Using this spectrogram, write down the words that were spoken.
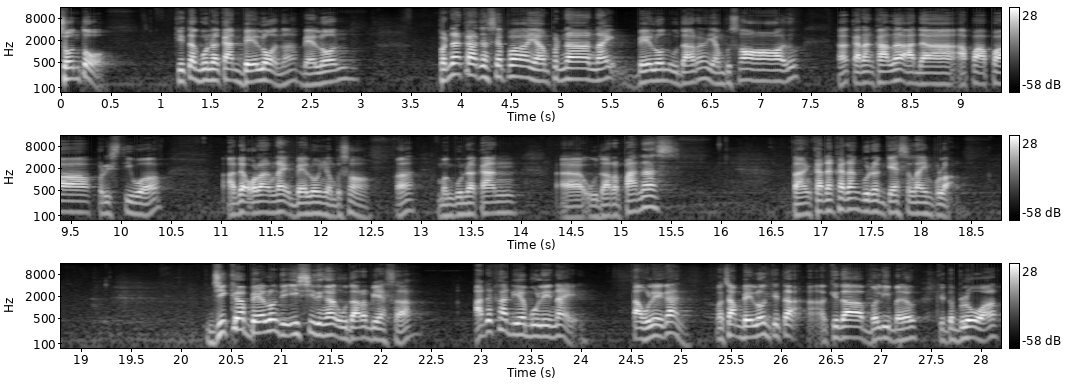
Contoh, kita gunakan belon. Ha? Belon. Pernahkah ada siapa yang pernah naik belon udara yang besar tu? Ha? Kadang-kala ada apa-apa peristiwa, ada orang naik belon yang besar. Ha? Menggunakan uh, udara panas dan kadang-kadang guna gas lain pula. Jika belon diisi dengan udara biasa, adakah dia boleh naik? Tak boleh kan? Macam belon kita kita beli belon, kita blow ah,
